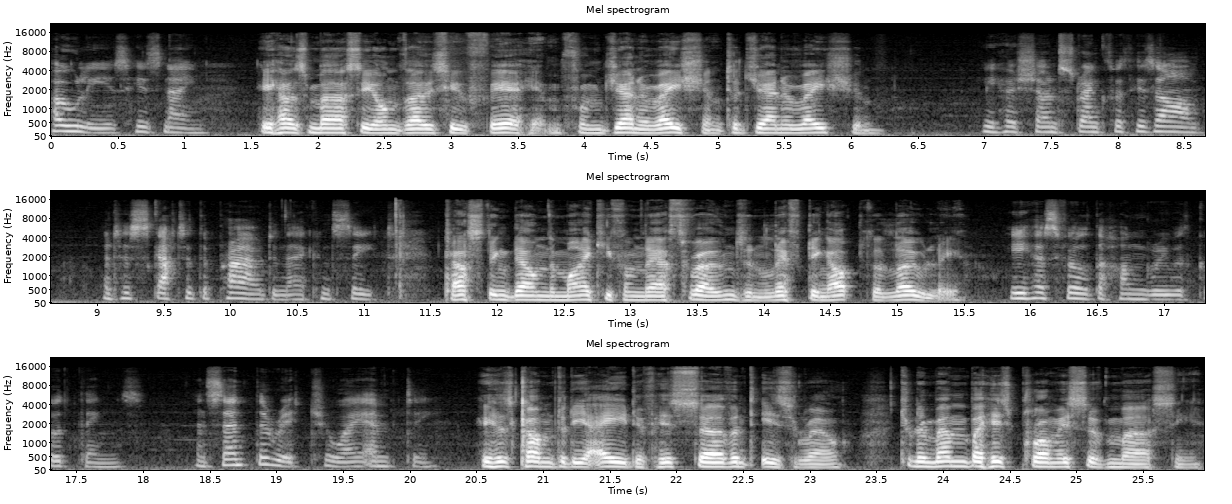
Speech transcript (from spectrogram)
holy is his name. He has mercy on those who fear him from generation to generation. He has shown strength with his arm and has scattered the proud in their conceit. Casting down the mighty from their thrones and lifting up the lowly. He has filled the hungry with good things and sent the rich away empty. He has come to the aid of his servant Israel to remember his promise of mercy.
